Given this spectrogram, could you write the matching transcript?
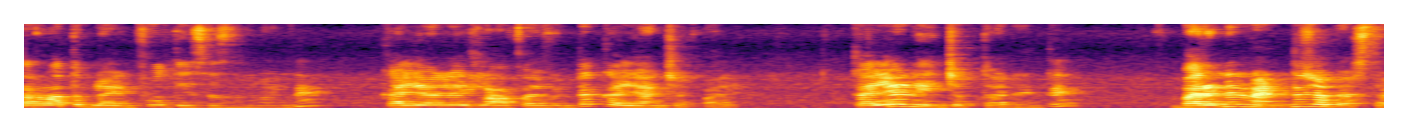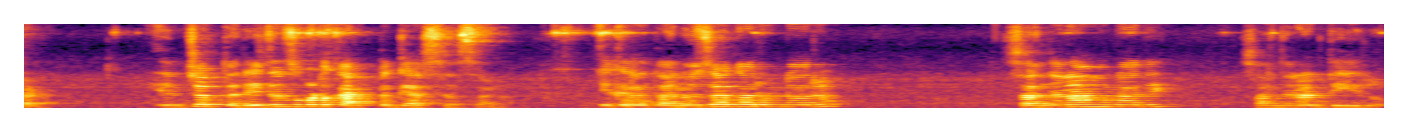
తర్వాత బ్లైండ్ ఫోల్ తీసేసిన వెంటనే కళ్యాణ్ లైట్లు ఆఫ్ అయి ఉంటే కళ్యాణ్ చెప్పాలి. కళ్యాణ్ ఏం చెప్తాడంటే భరణి వెంటనే చెప్పేస్తాడు ఏం చెప్తాడు? రీజన్స్ కూడా కరెక్ట్గా గెస్ చేస్తాడు. ఇక్కడ తనుజ గారు ఉన్నారు. సంజన ఉన్నది. సంజన తీరు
